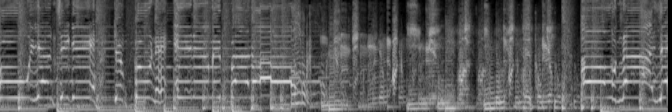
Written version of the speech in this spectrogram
호연치기 그분의 이름이 바로 오 나의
